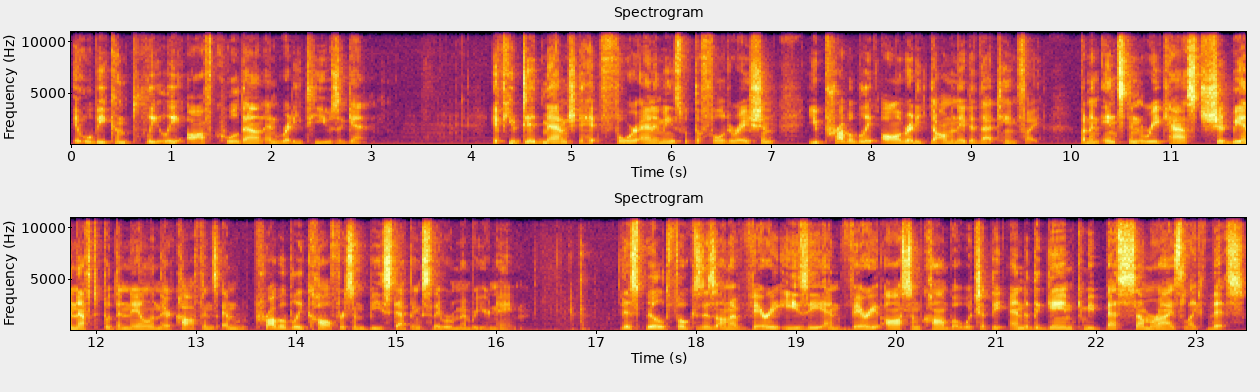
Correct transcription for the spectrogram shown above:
it will be completely off cooldown and ready to use again. If you did manage to hit 4 enemies with the full duration, you probably already dominated that team fight, but an instant recast should be enough to put the nail in their coffins and would probably call for some B-stepping so they remember your name. This build focuses on a very easy and very awesome combo, which at the end of the game can be best summarized like this.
